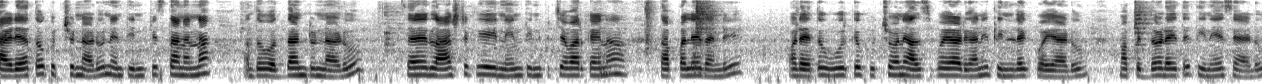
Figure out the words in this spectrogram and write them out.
ఐడియాతో కూర్చున్నాడు. నేను తినిపిస్తానన్నా అది వద్దంటున్నాడు. సరే లాస్ట్కి నేను తినిపించే వరకైనా తప్పలేదండి. వాడైతే ఊరికే కూర్చొని అలసిపోయాడు కానీ తినలేకపోయాడు. మా పెద్దోడైతే తినేసాడు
